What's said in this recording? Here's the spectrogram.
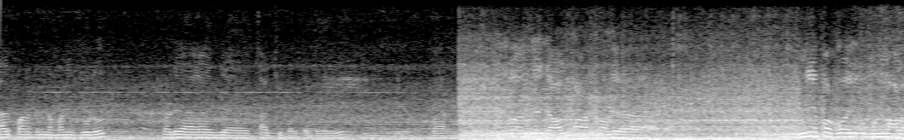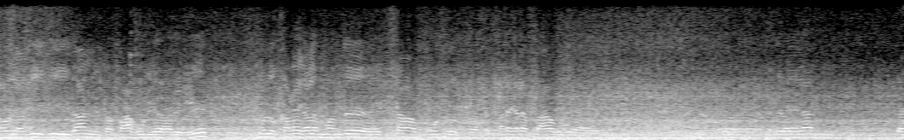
யாழ்ப்பாணத்தில் மணிக்கூடு அப்படியாக இங்கே காட்சிப்படுத்தப்படுது. பாருங்க இது வந்து யாழ்ப்பாணத்தினுடைய முனியப்பர் கோயிலுக்கு முன்னால் உள்ள வீதி தான் இப்போ பார்க்கக்கூடியதாக இருக்குது. முழு கடைகளும் வந்து எக்ஸ்ட்ரா போட்டு அந்த கடைகளை பார்க்கக்கூடியதாக இருக்குது. இதெல்லாம் இப்போ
